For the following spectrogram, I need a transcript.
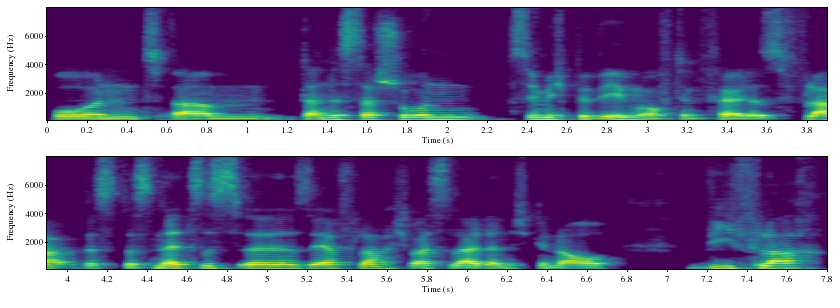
Und ähm, dann ist da schon ziemlich Bewegung auf dem Feld. Das, flach, das, das Netz ist äh, sehr flach. Ich weiß leider nicht genau, wie flach.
